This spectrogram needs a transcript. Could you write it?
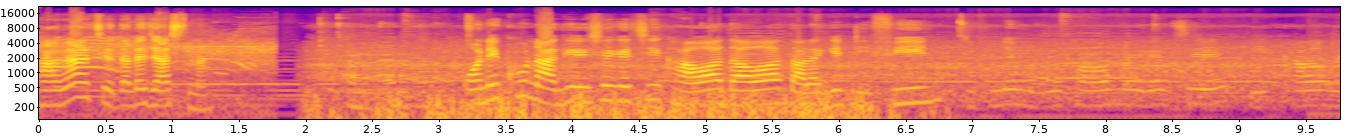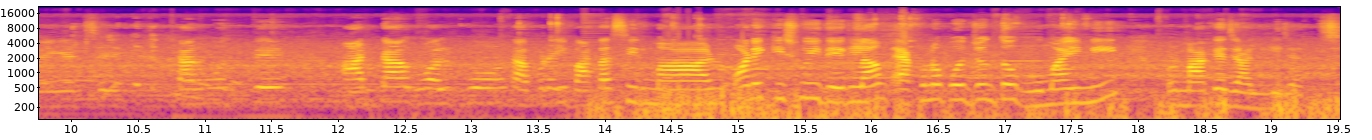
ভাঙা আছে, তাহলে যাস না। অনেকক্ষণ আগে এসে গেছি খাওয়া দাওয়া, তার আগে টিফিন। টিফিনে মোমো খাওয়া হয়ে গেছে, কেক খাওয়া হয়ে গেছে। তার মধ্যে আড্ডা, গল্প, তারপরে এই বাতাসির মার, অনেক কিছুই দেখলাম। এখনও পর্যন্ত ঘুমাইনি, ওর মাকে জ্বালিয়ে যাচ্ছে।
